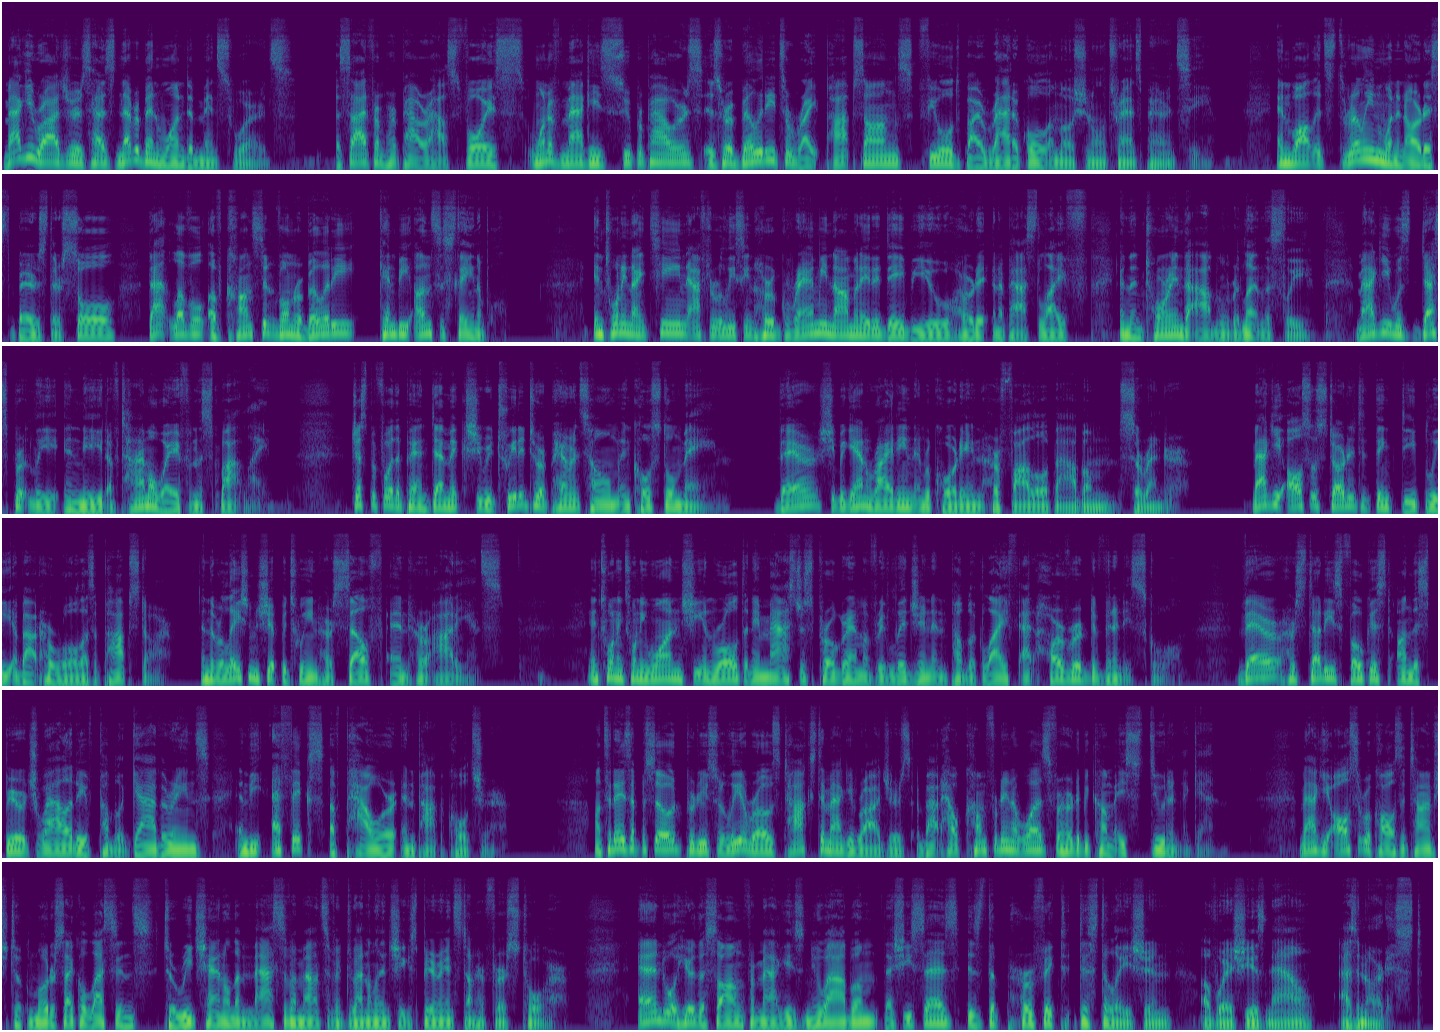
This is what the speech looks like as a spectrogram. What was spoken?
Maggie Rogers has never been one to mince words. Aside from her powerhouse voice, one of Maggie's superpowers is her ability to write pop songs fueled by radical emotional transparency. And while it's thrilling when an artist bares their soul, that level of constant vulnerability can be unsustainable. In 2019, after releasing her Grammy nominated debut, Heard It in a Past Life, and then touring the album relentlessly, Maggie was desperately in need of time away from the spotlight. Just before the pandemic, she retreated to her parents' home in coastal Maine. There, she began writing and recording her follow up album, Surrender. Maggie also started to think deeply about her role as a pop star and the relationship between herself and her audience. In 2021, she enrolled in a master's program of religion and public life at Harvard Divinity School. There, her studies focused on the spirituality of public gatherings and the ethics of power in pop culture. On today's episode, producer Leah Rose talks to Maggie Rogers about how comforting it was for her to become a student again. Maggie also recalls the time she took motorcycle lessons to rechannel the massive amounts of adrenaline she experienced on her first tour. And we'll hear the song from Maggie's new album that she says is the perfect distillation of where she is now as an artist.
